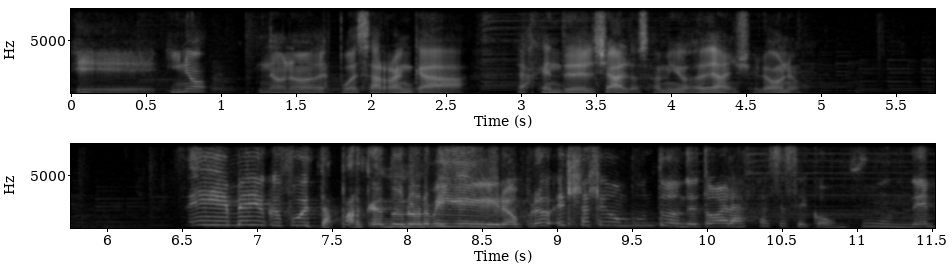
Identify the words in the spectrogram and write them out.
Eh, y no, no, no, después arranca la gente del ya, los amigos de Angelo, ¿o no? Sí, medio que fue, estás partiendo un hormiguero, pero ya llega un punto donde todas las frases se confunden.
